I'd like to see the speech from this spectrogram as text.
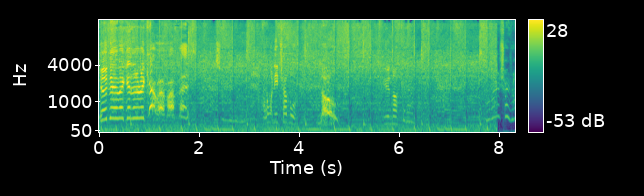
You're never gonna recover from this. I don't want any trouble. No, you're not gonna. I'm gonna try.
